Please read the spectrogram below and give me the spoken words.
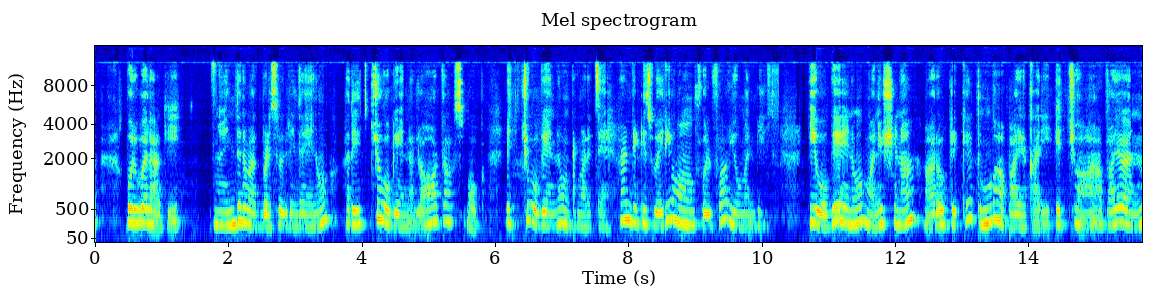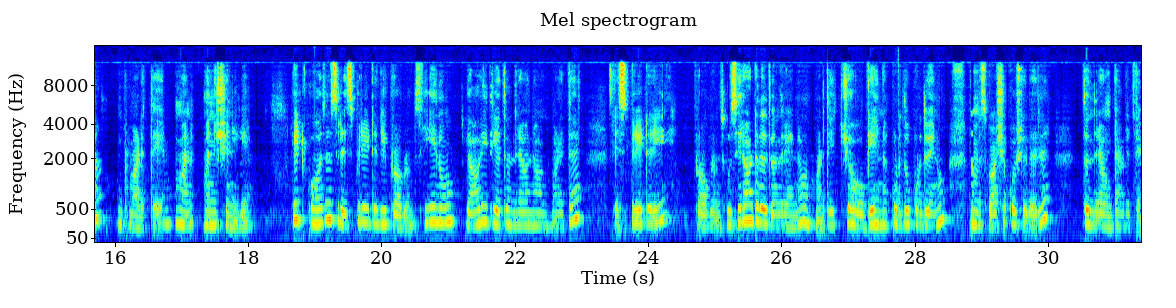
ಉರುವಲಾಗಿ ಇಂಧನವಾಗಿ ಬಳಸೋದ್ರಿಂದ ಏನು ಅದು ಹೆಚ್ಚು ಹೊಗೆಯನ್ನು ಲಾಟ್ ಆಫ್ ಸ್ಮೋಕ್ ಹೆಚ್ಚು ಹೊಗೆಯನ್ನು ಉಂಟು ಮಾಡುತ್ತೆ and it is very harmful for human beings ಈ ಹೊಗೆ ಏನು ಮನುಷ್ಯನ ಆರೋಗ್ಯಕ್ಕೆ ತುಂಬ ಅಪಾಯಕಾರಿ, ಹೆಚ್ಚು ಅಪಾಯವನ್ನು ಉಂಟು ಮಾಡುತ್ತೆ ಮನ್, ಮನುಷ್ಯನಿಗೆ. ಇಟ್ ಕಾಸಸ್ ರೆಸ್ಪಿರೇಟರಿ ಪ್ರಾಬ್ಲಮ್ಸ್ ಏನು? ಯಾವ ರೀತಿಯ ತೊಂದರೆಯನ್ನು ಉಂಟು ಮಾಡುತ್ತೆ ರೆಸ್ಪಿರೇಟರಿ ಪ್ರಾಬ್ಲಮ್ಸ್ ಉಸಿರಾಟದ ತೊಂದರೆಯನ್ನು ಉಂಟು ಮಾಡುತ್ತೆ ಹೆಚ್ಚು ಹೊಗೆಯನ್ನು ಕುಡಿದು ಕುಡಿದು ಏನು? ನಮ್ಮ ಶ್ವಾಸಕೋಶದಲ್ಲಿ ತೊಂದರೆ ಉಂಟಾಗುತ್ತೆ.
